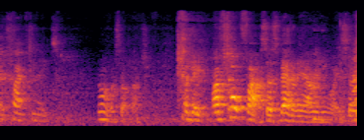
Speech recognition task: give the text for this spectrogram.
at five to eight. Oh, that's not much. Okay, I've talked fast, so it's about an hour anyway, so. now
